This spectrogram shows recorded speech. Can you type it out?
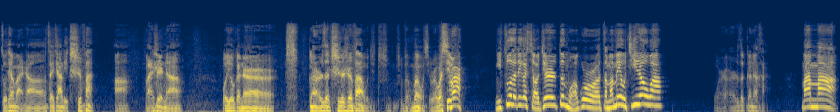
昨天晚上在家里吃饭啊，完事呢。我就搁那儿跟儿子吃着吃饭，我就就问问我媳妇儿：“我媳妇儿，你做的这个小鸡儿炖蘑菇怎么没有鸡肉啊？”我儿子跟着喊：“妈妈，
